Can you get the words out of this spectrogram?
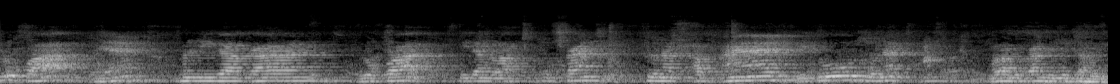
lupa ya meninggalkan lupa tidak melakukan sunat abad itu sunat melakukan sujud sahwi.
